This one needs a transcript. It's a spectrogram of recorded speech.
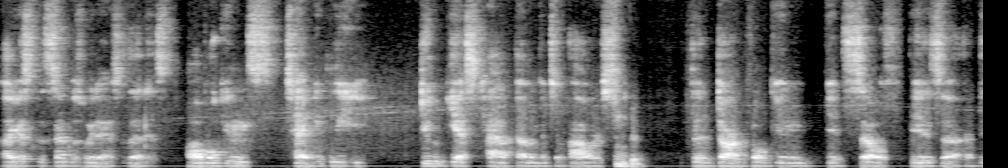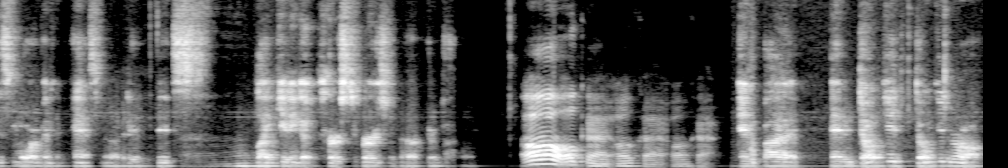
I guess the simplest way to answer that is all Vulcans technically do, yes, have elemental powers. Okay. The Dark Vulcan itself is uh, is more of an enhancement of it. It's like getting a cursed version of your power. Oh, okay, okay, okay. And by and don't get don't get me wrong.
